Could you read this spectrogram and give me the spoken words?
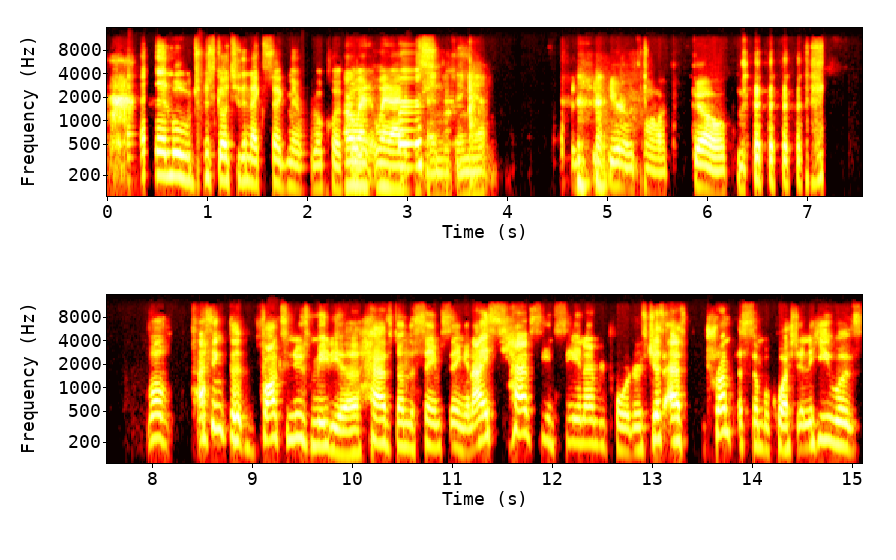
bit, and then we'll just go to the next segment real quick. Oh wait, wait, I haven't said anything yet. Shapiro talk. Go. Well, I think the Fox News media has done the same thing, and I have seen CNN reporters just ask Trump a simple question. and He was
